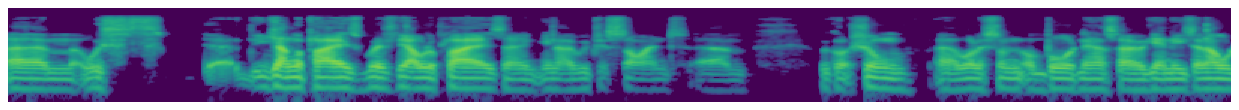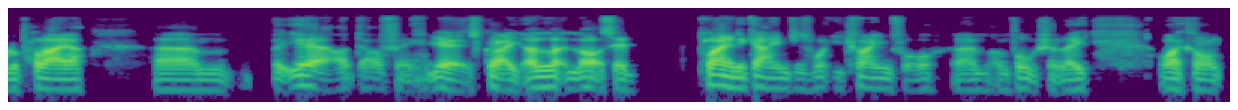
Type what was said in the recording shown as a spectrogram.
um, with the younger players with the older players, and you know we've just signed. Um, we've got Sean uh, Wallace on, on board now. So again, he's an older player. Um, but yeah, I, I, think yeah, it's great. I, like I said, playing the games is what you train for. Um, unfortunately, I can't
